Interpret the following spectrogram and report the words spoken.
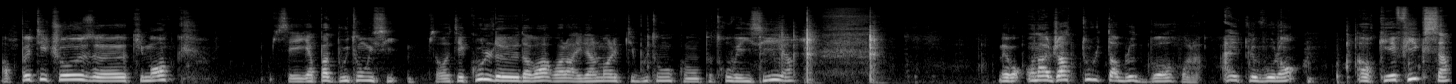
Alors petite chose euh, qui manque, c'est il n'y a pas de bouton ici. Ça aurait été cool d'avoir voilà également les petits boutons qu'on peut trouver ici. hein. Mais bon, on a déjà tout le tableau de bord, voilà, avec le volant, alors qui est fixe. hein.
